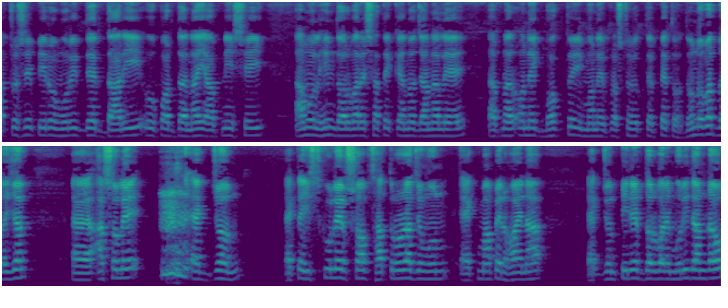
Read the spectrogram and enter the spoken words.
আট্রসি পীর ও মুরিদদের দাড়ি ও পর্দা নাই। আপনি সেই আমলহীন দরবারের সাথে কেন জানালে? আপনার অনেক ভক্তই মনের প্রশ্নের উত্তর পেত। ধন্যবাদ, ভাইজান। আসলে একজন, একটা স্কুলের সব ছাত্ররা যেমন এক মাপের হয় না, একজন পীরের দরবারে মুরিদানরাও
